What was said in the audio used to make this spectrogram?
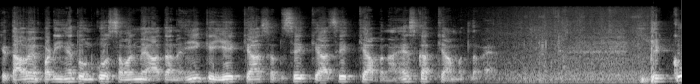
किताबें पढ़ी हैं तो उनको समझ में आता नहीं कि ये क्या शब्द से क्या से क्या बना है, इसका क्या मतलब है। भिक्खु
